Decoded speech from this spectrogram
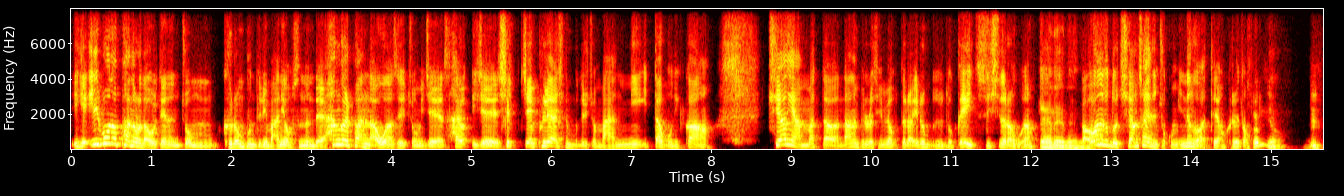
이게 일본어판으로 나올 때는 좀 그런 분들이 많이 없었는데 한글판 나오고 나서 좀 이제 사 이제 실제 플레이하시는 분들이 좀 많이 있다 보니까 취향이 안 맞다 나는 별로 재미없더라 이런 분들도 꽤 있으시더라고요. 네네네. 그러니까 어느 정도 취향 차이는 조금 있는 것 같아요. 그래도 그럼요. 음.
